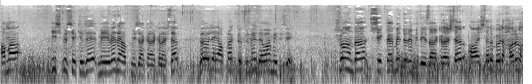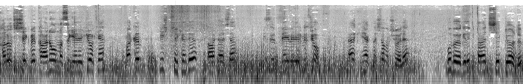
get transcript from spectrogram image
Ama hiçbir şekilde meyve de yapmayacak arkadaşlar. Böyle yaprak dökülmeye devam edecek. Şu anda çiçeklenme dönemindeyiz arkadaşlar. Ağaçların böyle harıl harıl çiçek ve tane olması gerekiyorken bakın hiçbir şekilde arkadaşlar bizim meyvelerimiz yok. Belki yaklaşalım şöyle. Bu bölgede bir tane çiçek gördüm.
